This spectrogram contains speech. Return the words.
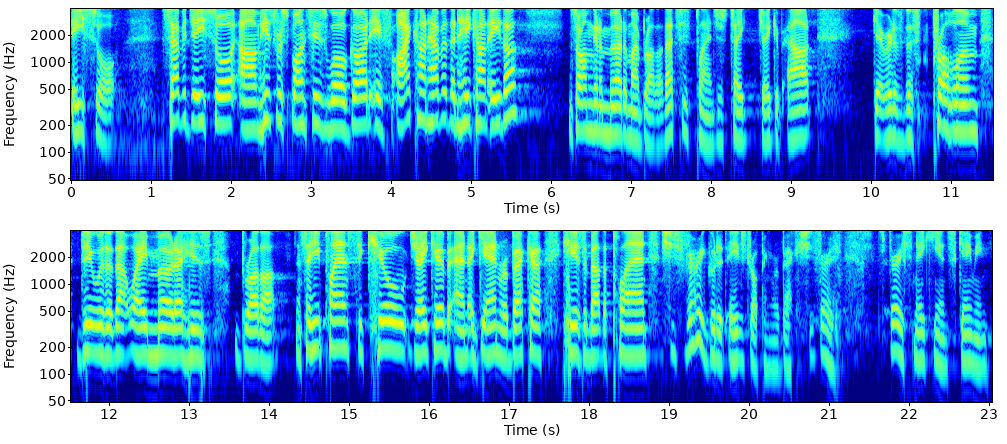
Esau. Savage Esau, um, his response is, Well, God, if I can't have it, then he can't either. And so I'm going to murder my brother. That's his plan. Just take Jacob out, get rid of the problem, deal with it that way, murder his brother. And so he plans to kill Jacob. And again, Rebecca hears about the plan. She's very good at eavesdropping, Rebecca. She's very, she's very sneaky and scheming.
